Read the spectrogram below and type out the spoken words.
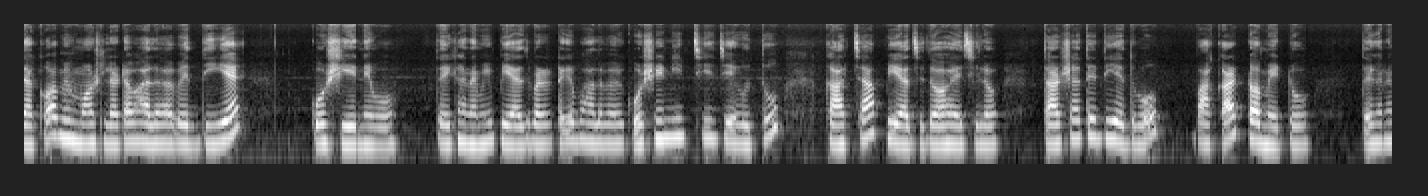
দেখো আমি মশলাটা ভালোভাবে দিয়ে কষিয়ে নেব। তো এখানে আমি পেঁয়াজ বাটাটাকে ভালোভাবে কষিয়ে নিচ্ছি, যেহেতু কাঁচা পেঁয়াজ দেওয়া হয়েছিল। তার সাথে দিয়ে দেবো পাকা টমেটো। তো এখানে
